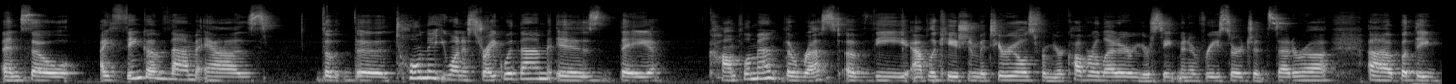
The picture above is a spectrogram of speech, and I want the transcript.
And so I think of them as the the tone that you want to strike with them is they complement the rest of the application materials from your cover letter, your statement of research, etc. Uh, but they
